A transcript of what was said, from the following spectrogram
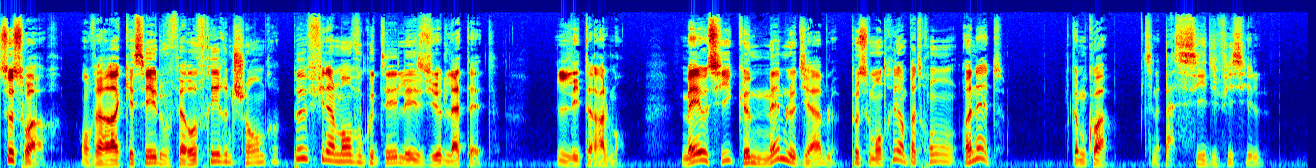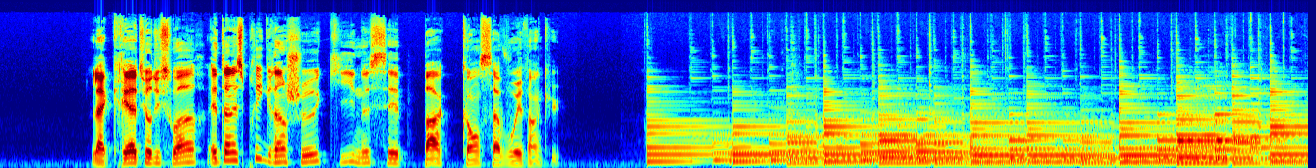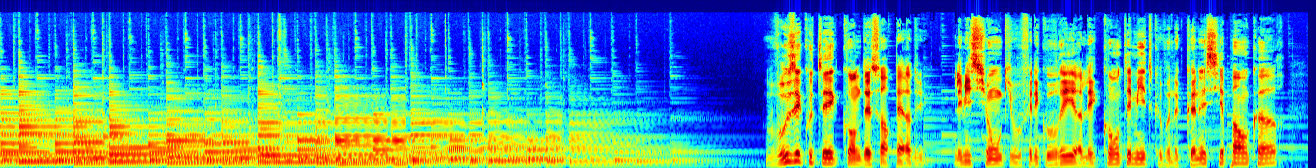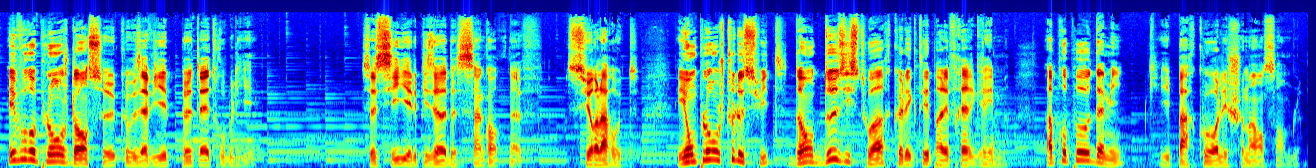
Ce soir, on verra qu'essayer de vous faire offrir une chambre peut finalement vous coûter les yeux de la tête. Littéralement. Mais aussi que même le diable peut se montrer un patron honnête. Comme quoi, ce n'est pas si difficile. La créature du soir est un esprit grincheux qui ne sait pas quand s'avouer vaincu. Vous écoutez Contes des Soirs Perdus, l'émission qui vous fait découvrir les contes et mythes que vous ne connaissiez pas encore et vous replonge dans ceux que vous aviez peut-être oubliés. Ceci est l'épisode 59, Sur la route, et on plonge tout de suite dans deux histoires collectées par les frères Grimm, à propos d'amis qui parcourent les chemins ensemble.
